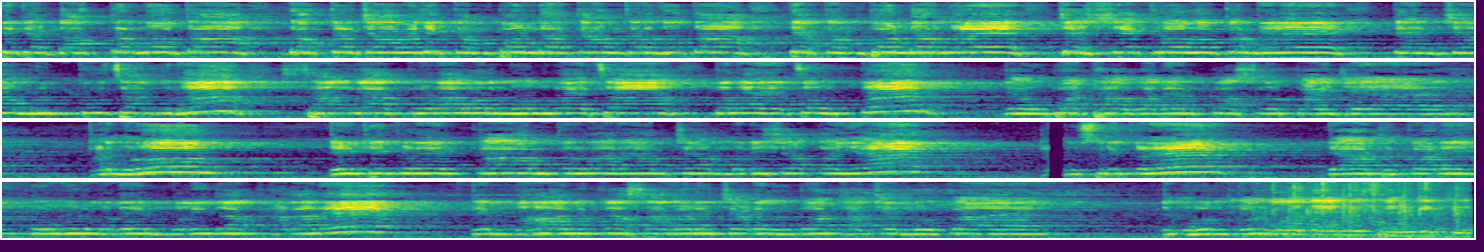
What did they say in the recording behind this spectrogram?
तिथे डॉक्टर नव्हता डॉक्टरच्या ऐवजी कंपाऊंडर काम करत होता. त्या कंपाऊंडरमुळे जे शेकडो लोक गेले त्यांच्या मृत्यूचा गुन्हा सांगा कोणावर नोंदवायचा? मला याचं उत्तर या उभाठावाल्यांपासून पाहिजे. आणि म्हणून एकीकडे काम करणाऱ्या आमच्या मनीषा ताई आहे दुसरीकडे या ठिकाणी कोविडमध्ये मलिदा खाणारे हे महाविकास आघाडीचे आणि उभाठाचे लोक आहे. म्हणून महोदयांनी सांगितले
